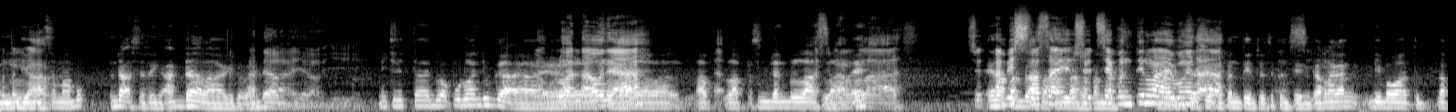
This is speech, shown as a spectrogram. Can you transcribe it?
di masa mabuk enggak sering ada lah gitu kan ada lah ya ini cerita 20-an juga ya 20-an tahun ya. Lap- lap- 19 lah eh 19 Shoot, Eh, habis 18, selesai 18, Sweet 18. Seventeen lah ya bang bisa Eda Sweet ya. Seventeen, Sweet Seventeen. Karena kan di bawah tu- 18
